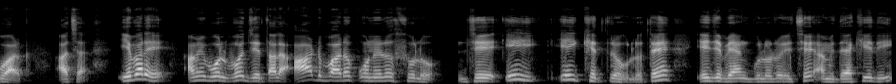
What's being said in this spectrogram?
work আচ্ছা এবারে আমি বলব যে তাহলে আট বারো পনেরো ষোলো যে এই এই ক্ষেত্রগুলোতে এই যে ব্যাঙ্কগুলো রয়েছে, আমি দেখিয়ে দিই।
